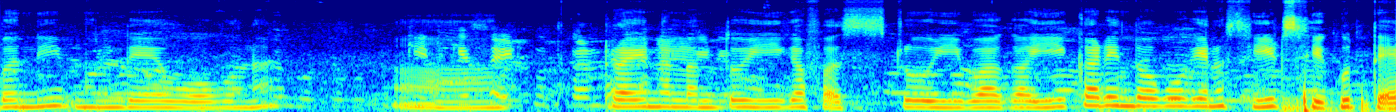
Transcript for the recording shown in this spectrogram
ಬನ್ನಿ, ಮುಂದೆ ಹೋಗೋಣ. ಟ್ರೈನಲ್ಲಂತೂ ಈಗ ಫಸ್ಟು ಇವಾಗ ಈ ಕಡೆಯಿಂದ ಹೋಗುವಾಗೇನೋ ಸೀಟ್ ಸಿಗುತ್ತೆ.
